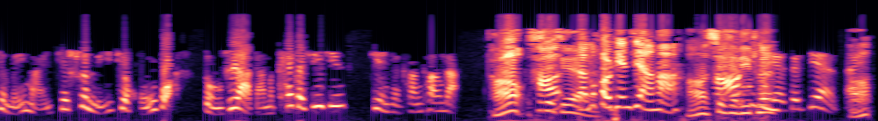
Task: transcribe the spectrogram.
切美满，一切顺利，一切红火。总之啊，咱们开开心心，健健康康的。好，谢谢，咱们后天见哈。好，谢谢李春，再见。好，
